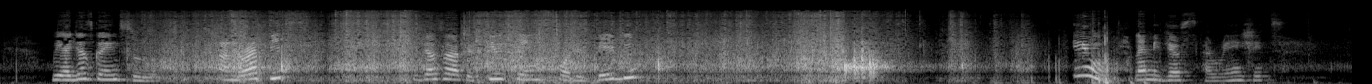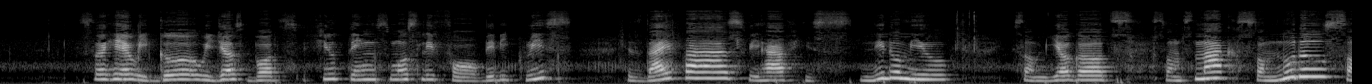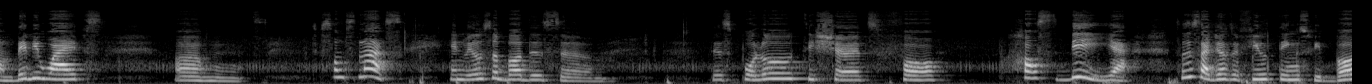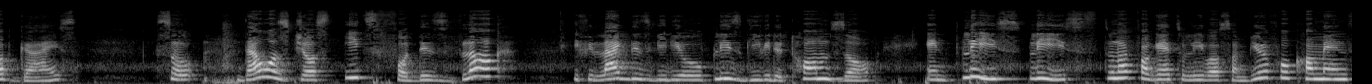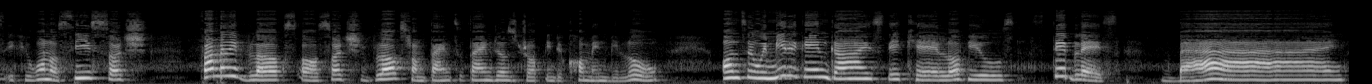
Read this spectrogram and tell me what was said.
We are just going to unwrap it. We just have a few things for the baby. Ew, let me just arrange it so here we go. We just bought a few things mostly for baby Chris his diapers. We have his Nido milk some yogurts some snacks some noodles some baby wipes um, some snacks. And we also bought this um, this polo t-shirts for horse b yeah. So these are just a few things we bought guys so that was just it for this vlog. If you like this video please give it a thumbs up. And please please do not forget to leave us some beautiful comments if you want to see such family vlogs or such vlogs from time to time just drop in the comment below. Until we meet again guys take care. Love you. Stay blessed. Bye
